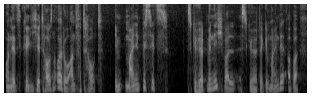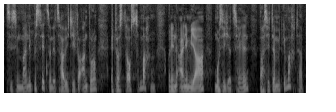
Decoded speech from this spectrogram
und jetzt kriege ich hier 1000 Euro anvertraut, in meinen Besitz. Es gehört mir nicht, weil es gehört der Gemeinde, aber es ist in meinem Besitz. Und jetzt habe ich die Verantwortung, etwas daraus zu machen. Und in einem Jahr muss ich erzählen, was ich damit gemacht habe.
